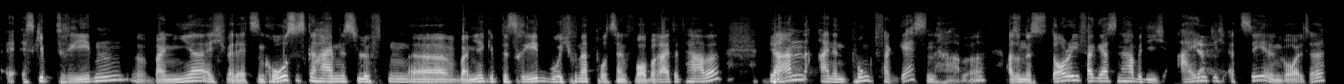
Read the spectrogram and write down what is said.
äh, es gibt Reden äh, bei mir, ich werde jetzt ein großes Geheimnis lüften, äh, bei mir gibt es Reden, wo ich 100 Prozent vorbereitet habe, ja. dann einen Punkt vergessen habe, also eine Story vergessen habe, die ich eigentlich ja. erzählen wollte,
